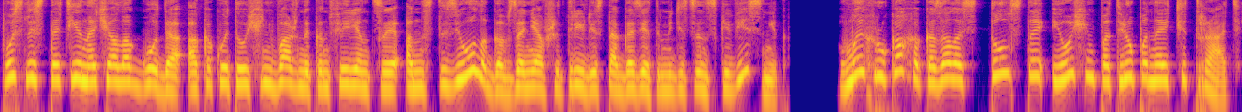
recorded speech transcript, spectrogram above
После статьи начала года о какой-то очень важной конференции анестезиологов, занявшей три листа газеты «Медицинский вестник», в моих руках оказалась толстая и очень потрепанная тетрадь,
